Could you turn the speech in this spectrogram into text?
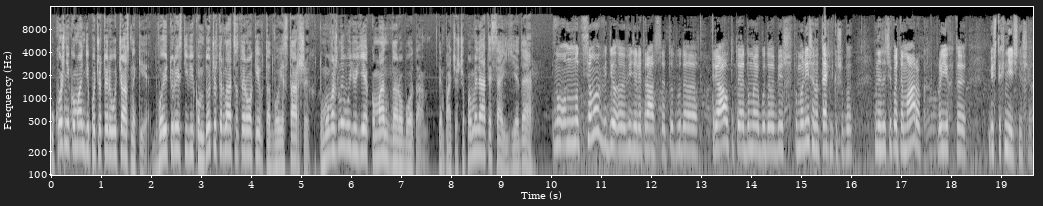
У кожній команді по чотири учасники: двоє туристів віком до 14 років та двоє старших. Тому важливою є командна робота. Тим паче, що помилятися є де. Ну, на цьому відділ- відділі траси тут буде тріал, тут я думаю, буде більш помаліше на техніку, щоб не зачепити марок, проїхати більш технічніше.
